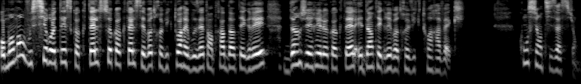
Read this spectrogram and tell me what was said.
Au moment où vous sirotez ce cocktail, ce cocktail, c'est votre victoire et vous êtes en train d'intégrer, d'ingérer le cocktail et d'intégrer votre victoire avec. Conscientisation.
